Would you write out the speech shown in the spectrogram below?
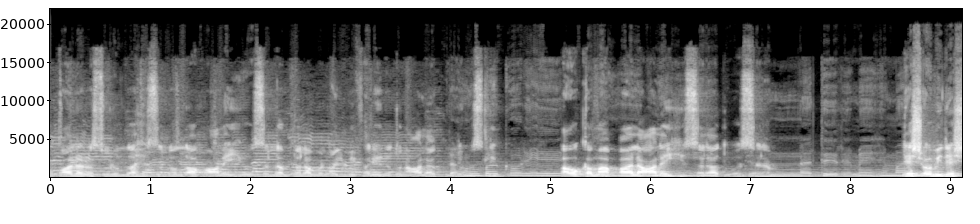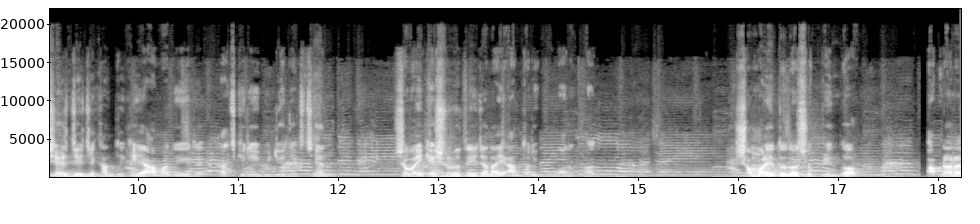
وقال رسول الله صلى الله عليه وسلم طلب العلم فريضة على كل مسلم أو كما قال عليه الصلاة والسلام দেশ ও বিদেশের যে যেখান থেকে আমাদের আজকের এই ভিডিও দেখছেন সবাইকে শুরুতেই জানাই আন্তরিক মুবারকবাদ সম্মানিত দর্শকবৃন্দ আপনারা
